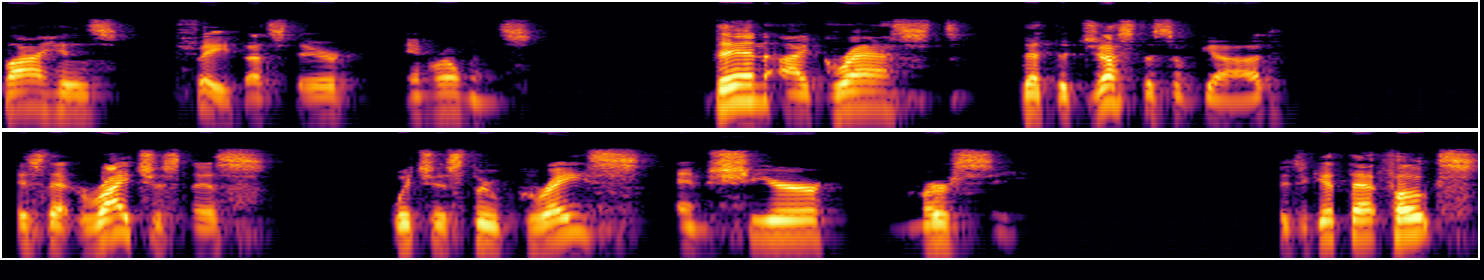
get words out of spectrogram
by his faith. That's there in Romans. Then I grasped that the justice of God is that righteousness which is through grace and sheer mercy. Did you get that, folks?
